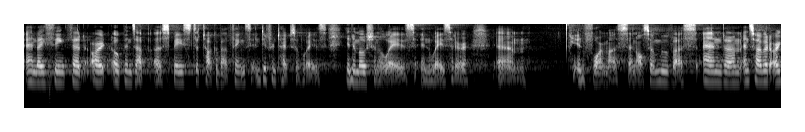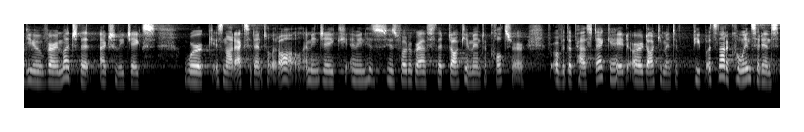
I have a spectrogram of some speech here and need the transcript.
And I think that art opens up a space to talk about things in different types of ways, in emotional ways, in ways that are um, inform us and also move us. And, um, and so I would argue very much that actually Jake's work is not accidental at all. I mean, Jake, I mean, his, his photographs that document a culture over the past decade are a document of people. It's not a coincidence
